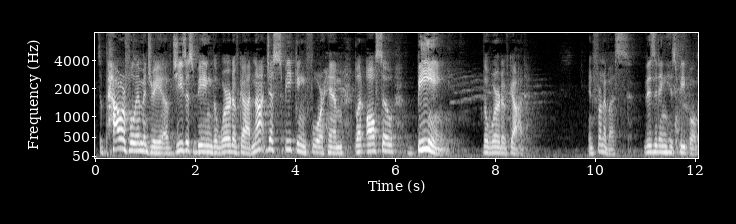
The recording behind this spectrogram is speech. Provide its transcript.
It's a powerful imagery of Jesus being the Word of God, not just speaking for Him, but also being the Word of God in front of us, visiting His people.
